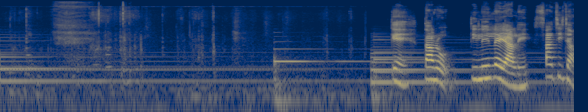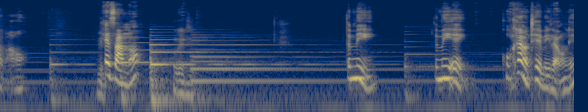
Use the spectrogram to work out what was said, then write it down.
် ကဲတားတို့တီလေးလက်ရလေးစကြည့်ကြပါအောင်ဟဲ့စားနော်ဟုတ်ကဲ့ဒီသမီးသမီးအိတ်ကိုခန့်ကိုထည့်ပေးလိုက်အောင်လေ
